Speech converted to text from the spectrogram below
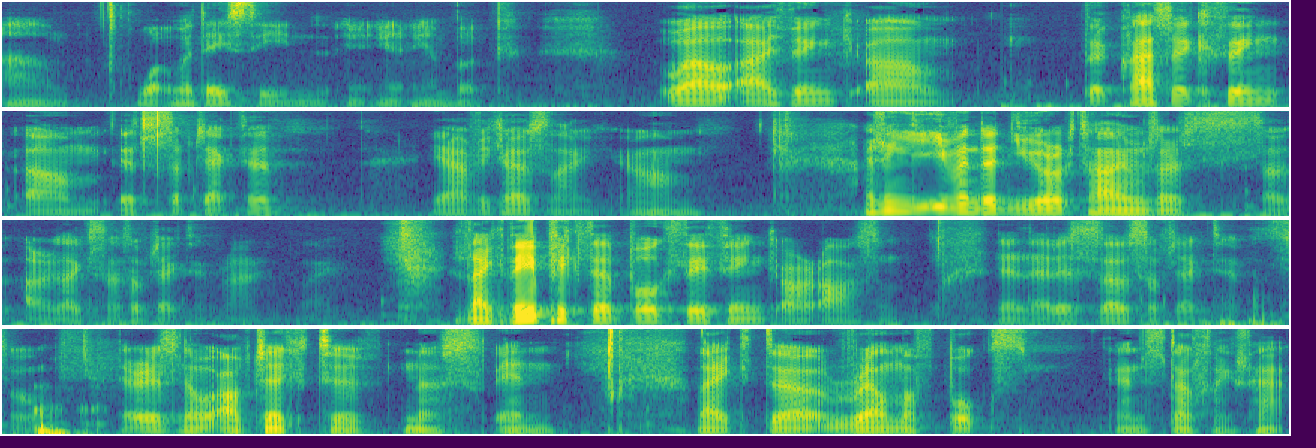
um, what what they see in, in, in a book. Well, I think um, the classic thing um, it's subjective. Yeah, because like um, I think even the New York Times are are like so subjective like they pick the books they think are awesome. Then that is so subjective. So there is no objectiveness in like the realm of books and stuff like that.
